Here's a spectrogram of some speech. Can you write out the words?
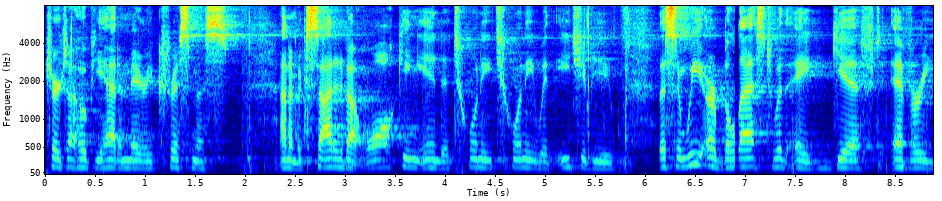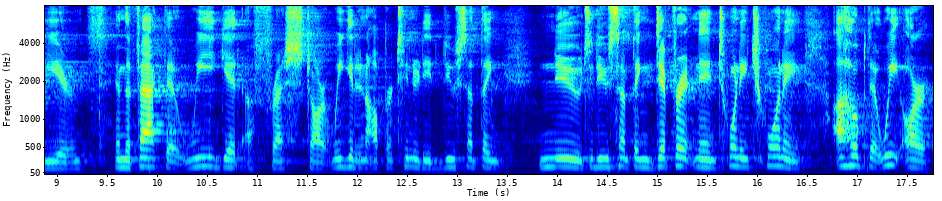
Church, I hope you had a Merry Christmas. And I'm excited about walking into 2020 with each of you. Listen, we are blessed with a gift every year. And the fact that we get a fresh start, we get an opportunity to do something new, to do something different. And in 2020, I hope that we are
